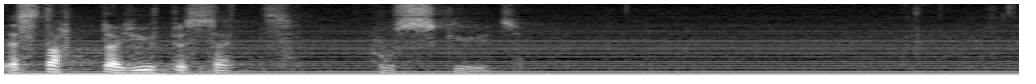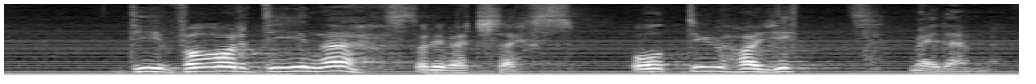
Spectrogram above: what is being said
Det starter dypest sett hos Gud. De var dine, står det i vers 6, og du har gitt meg dem.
